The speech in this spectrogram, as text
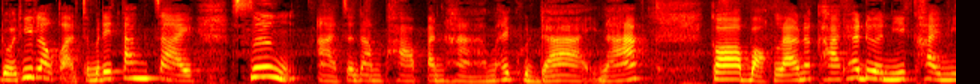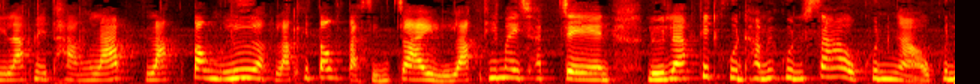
โดยที่เราก็อาจจะไม่ได้ตั้งใจ ซึ่งอาจจะนำพาปัญหามาให้คุณได้นะ ก็บอกแล้วนะคะ ถ้าเดือนนี้ใครมีรักในทางลับ รักต้องเลือก รักที่ต้องตัดสินใจ หรือรักที่ไม่ชัดเจน หรือรักที่คุณทำให้คุณเศร้า คุณเหงา คุณ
